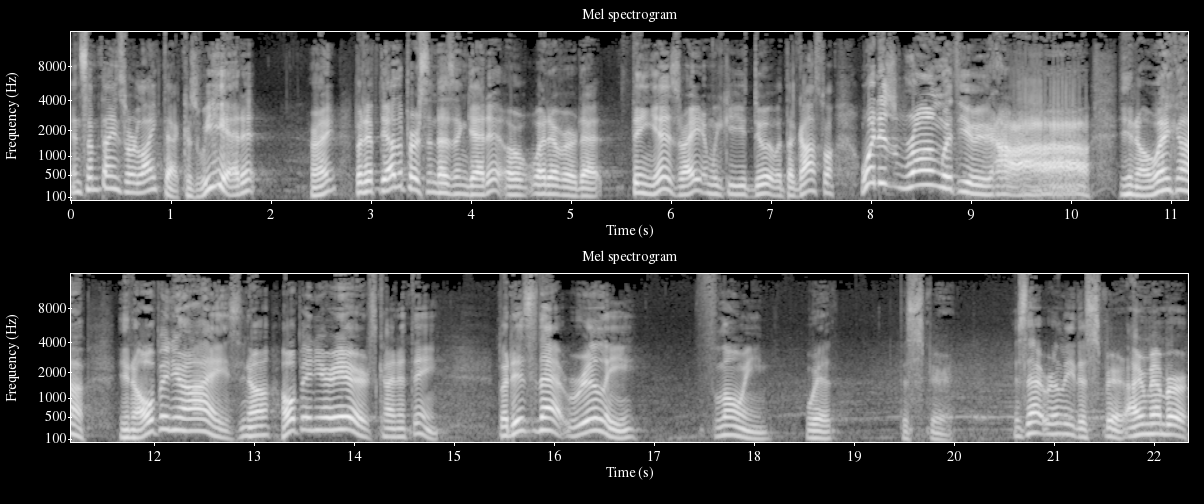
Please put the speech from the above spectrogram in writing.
And sometimes we're like that because we get it right? But if the other person doesn't get it, or whatever that thing is, right? And we could do it with the gospel. What is wrong with you? Ah, you know, wake up. You know, open your eyes. You know, open your ears, kind of thing. But is that really flowing with the Spirit? Is that really the Spirit? I remember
